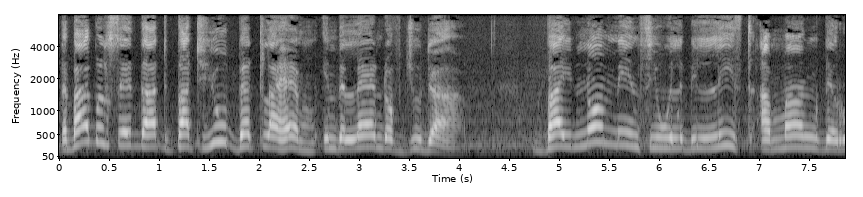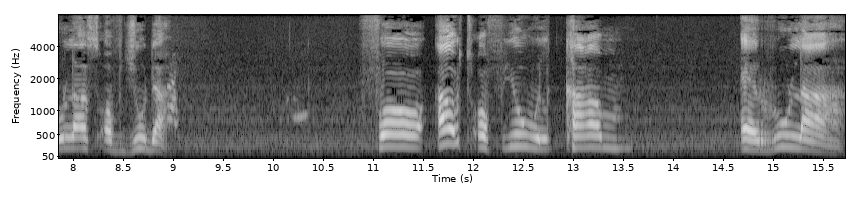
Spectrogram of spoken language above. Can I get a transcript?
The Bible said that, but you, Bethlehem, in the land of Judah, by no means you will be least among the rulers of Judah. For out of you will come a ruler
